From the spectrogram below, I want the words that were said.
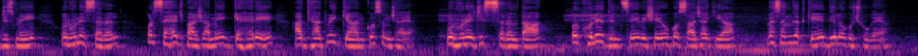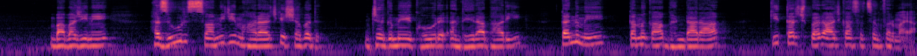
जिसमें उन्होंने सरल और सहज भाषा में गहरे आध्यात्मिक ज्ञान को समझाया। उन्होंने जिस सरलता और खुले दिल से विषयों को साझा किया, वह संगत के दिलों को छू गया। बाबा जी ने हजूर स्वामी जी महाराज के शब्द, जग में घोर अंधेरा भारी, तन में तम का भंडारा, की तर्ज पर आज का सत्संग फरमाया।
